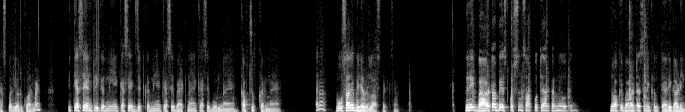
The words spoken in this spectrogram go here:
एज़ पर योर रिक्वायरमेंट कि कैसे एंट्री करनी है, कैसे एग्जिट करनी है, कैसे बैठना है, कैसे बोलना है, कब चुप करना है है ना? वो सारे बिहेवियरल आस्पेक्ट्स हैं। फिर एक बायोटा बेस्ड क्वेश्चन आपको तैयार करने होते हैं, जो आपके बायोटा से निकलते हैं रिगार्डिंग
